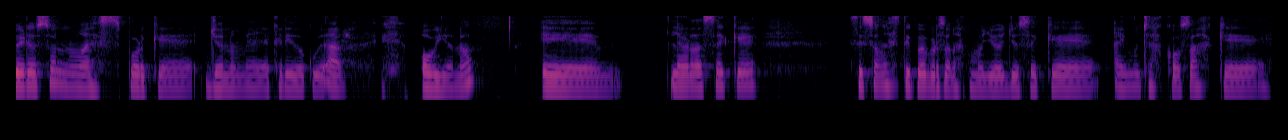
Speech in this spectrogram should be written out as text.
pero eso no es porque yo no me haya querido cuidar, es obvio, ¿no? Eh, la verdad sé que si son ese tipo de personas como yo, yo sé que hay muchas cosas que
